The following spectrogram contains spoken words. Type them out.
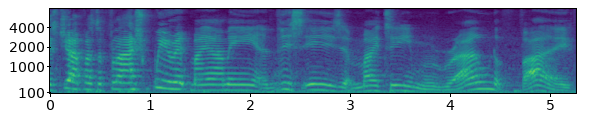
It's Jack the Flash. We're at Miami and this is my team round five.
